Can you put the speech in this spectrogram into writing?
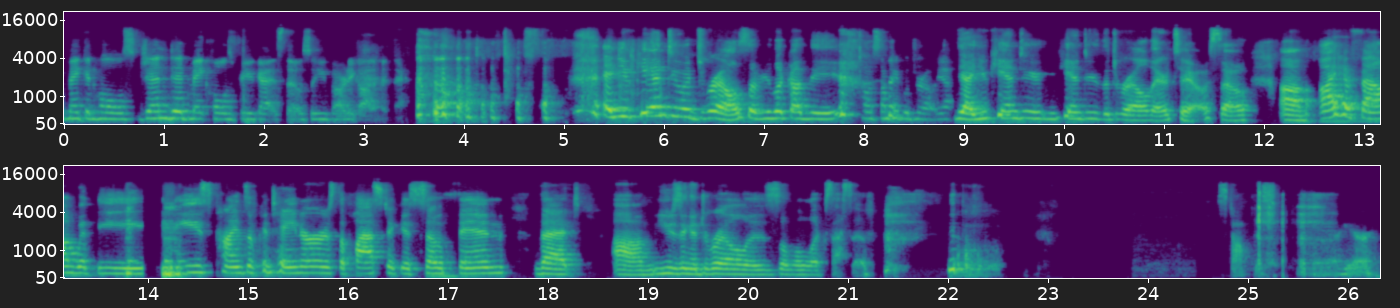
making holes. Jen did make holes for you guys though so you've already got them in there. And you can do a drill so if you look on the oh some people drill yeah. Yeah you can do you can do the drill there too. So um, i have found with the these kinds of containers the plastic is so thin that um, using a drill is a little excessive. Stop this here.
